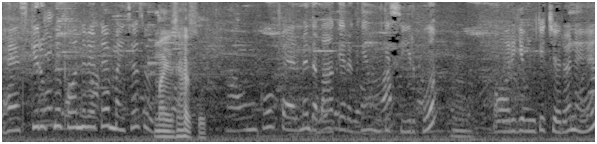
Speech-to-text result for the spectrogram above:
भैंस के रूप में कौन रहता है? महिषासुर। महिषासुर। उनको पैर में दबा के रखे हैं उनके सिर को। और ये उनके चरण है।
